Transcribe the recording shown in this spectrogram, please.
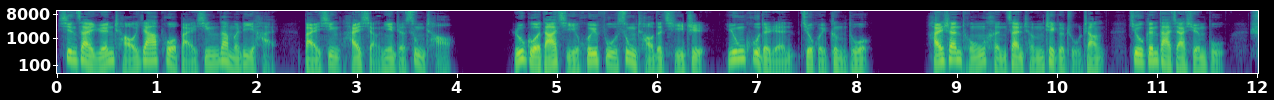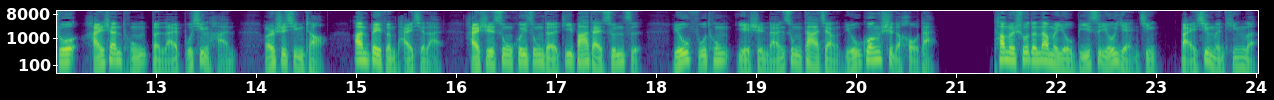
现在元朝压迫百姓那么厉害，百姓还想念着宋朝。如果打起恢复宋朝的旗帜，拥护的人就会更多。”韩山童很赞成这个主张，就跟大家宣布说：“韩山童本来不姓韩，而是姓赵，按辈分排起来，还是宋徽宗的第八代孙子。”刘福通也是南宋大将刘光世的后代，他们说的那么有鼻子有眼睛，百姓们听了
